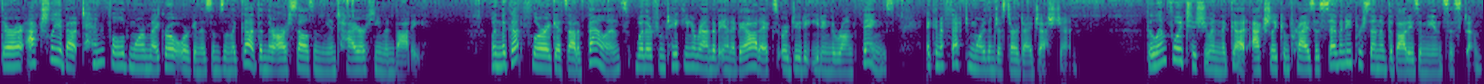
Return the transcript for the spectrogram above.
There are actually about tenfold more microorganisms in the gut than there are cells in the entire human body. When the gut flora gets out of balance, whether from taking a round of antibiotics or due to eating the wrong things, it can affect more than just our digestion. The lymphoid tissue in the gut actually comprises 70% of the body's immune system.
